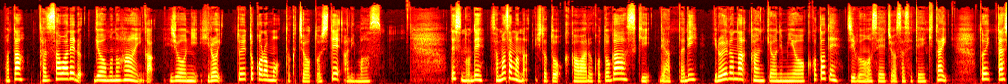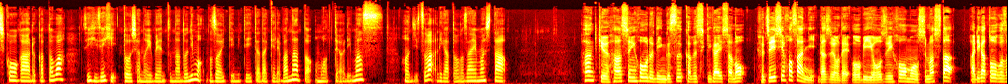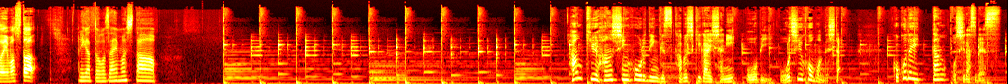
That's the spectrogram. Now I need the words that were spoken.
また携われる業務の範囲が非常に広いというところも特徴としてあります。ですので様々な人と関わることが好きであったりいろいろな環境に身を置くことで自分を成長させていきたい。といった思考がある方はぜひぜひ当社のイベントなどにも覗いてみていただければなと思っております。本日はありがとうございました。阪急阪神ホールディングス株式会社の藤井志保さんにラジオで OBOG 訪問しました。ありがとうございました。ありがとうございました阪急阪神ホールディングス株式会社に OBOG 訪問でした。ここで一旦お知らせです。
